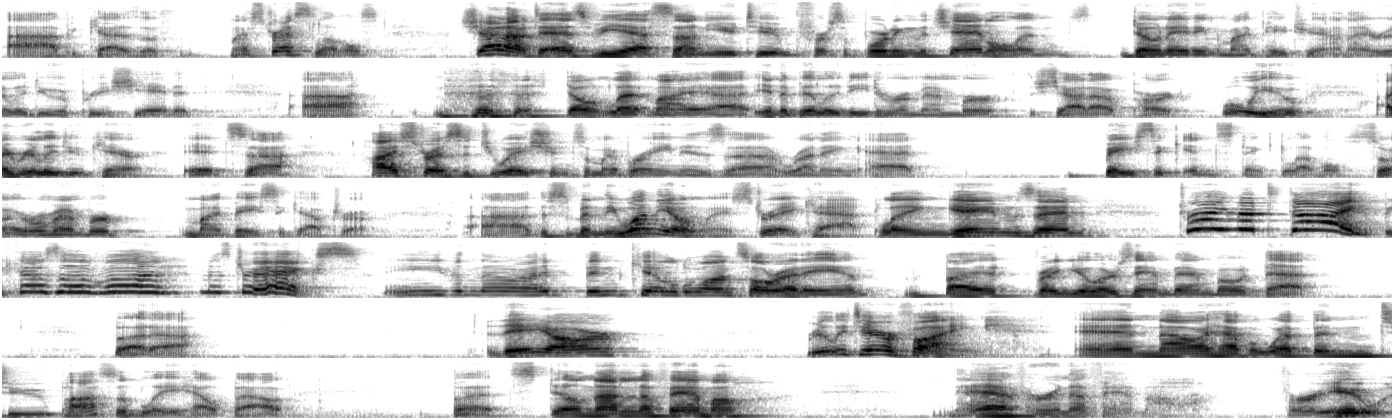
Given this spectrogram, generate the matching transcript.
Uh, because of my stress levels. Shout out to SVS on YouTube for supporting the channel and donating to my Patreon. I really do appreciate it. Uh, don't let my uh, inability to remember the shout out part fool you. I really do care. It's a high stress situation, so my brain is uh, running at basic instinct level. So I remember my basic outro. Uh, this has been the one, the only Stray Cat playing games and trying not to die because of uh, Mr. X, even though I've been killed once already by a regular Zambambo at that. But uh, they are really terrifying, and now I have a weapon to possibly help out, but still not enough ammo. Never enough ammo for you.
